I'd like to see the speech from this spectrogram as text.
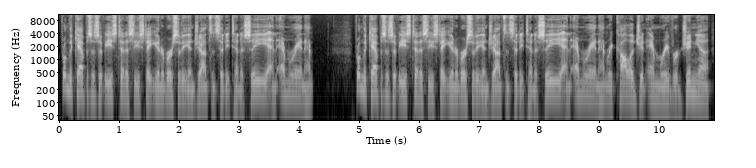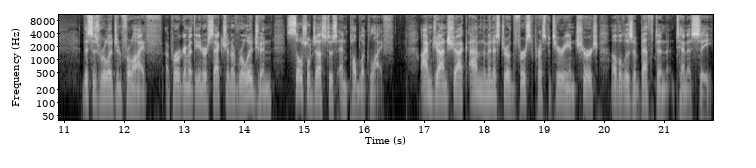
From the campuses of East Tennessee State University in Johnson City, Tennessee, and Emory and Henry. From the campuses of East Tennessee State University in Johnson City, Tennessee, and Emory and Henry College in Emory, Virginia, this is Religion for Life, a program at the intersection of religion, social justice, and public life. I'm John Shuck. I'm the minister of the First Presbyterian Church of Elizabethton, Tennessee.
